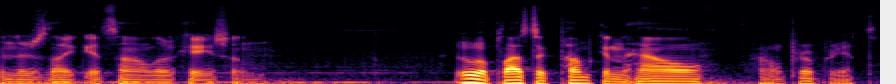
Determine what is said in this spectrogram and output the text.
And there's like, it's not a location. Ooh, a plastic pumpkin. How, how appropriate.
